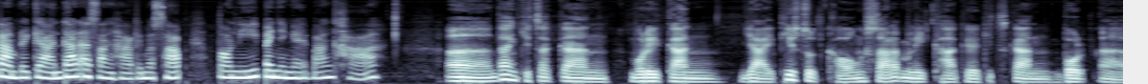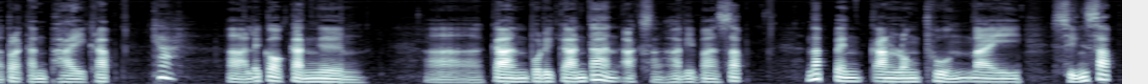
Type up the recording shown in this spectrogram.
การบริการด้านอสังหาริมทรัพย์ ตอนนี้เป็นยังไงบ้างคะเอ่อด้านกิจการบริการใหญ่ที่สุดของสหรัฐอเมริกาคือกิจการบริอ่าประกันภัยครับค่ะอ่าและก็การเงินอ่าการบริการด้านอสังหาริมทรัพย์ นับเป็นการลงทุนในสินทรัพย์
